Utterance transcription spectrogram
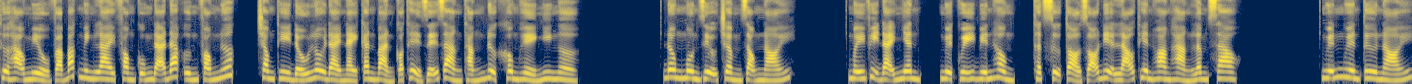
Thừa Hạo Miểu và Bắc Minh Lai Phong cũng đã đáp ứng phóng nước, trong thi đấu lôi đài này căn bản có thể dễ dàng thắng được không hề nghi ngờ. Đông môn diệu trầm giọng nói. Mấy vị đại nhân, Nguyệt Quý biến hồng, thật sự tỏ rõ địa lão thiên hoang hàng lâm sao. Nguyễn Nguyên Tư nói.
